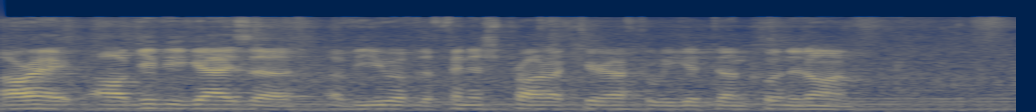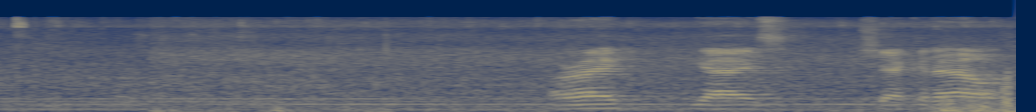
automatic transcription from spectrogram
all right I'll give you guys a, a view of the finished product here after we get done putting it on all right guys check it out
